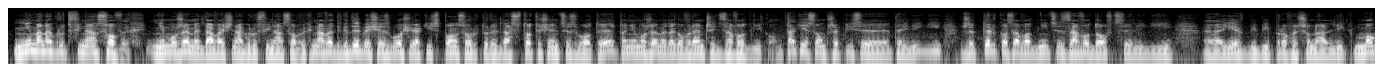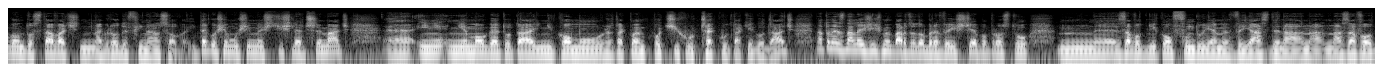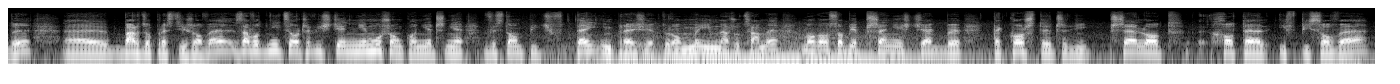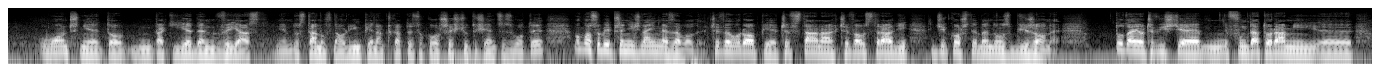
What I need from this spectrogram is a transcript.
nie ma nagród finansowych. Nie możemy dawać nagród finansowych. Nawet gdyby się zgłosił jakiś sponsor, który da 100 tysięcy złotych, to nie możemy tego wręczyć zawodnikom. Takie są przepisy tej ligi, że tylko zawodnicy, zawodowcy ligi e, IFBB Professional League mogą dostawać nagrody finansowe. I tego się musimy ściśle trzymać e, i nie, nie mogę tutaj nikomu, że tak powiem, po cichu czeku takiego dać. Natomiast znaleźliśmy bardzo dobre wyjście. Po prostu mm, zawodnikom fundujemy wyjazdy na, na, na zawody, e, bardzo prestiżowe. Zawodnicy oczywiście nie muszą koniecznie wystąpić w tej imprezie, którą my im narzucamy. Mogą sobie przenieść jakby te koszty, czyli przelot, hotel i wpisowe. Łącznie to taki jeden wyjazd nie wiem, do Stanów na Olimpię, na przykład to jest około 6 tysięcy złotych, mogą sobie przenieść na inne zawody, czy w Europie, czy w Stanach, czy w Australii, gdzie koszty będą zbliżone. Tutaj oczywiście mm, fundatorami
